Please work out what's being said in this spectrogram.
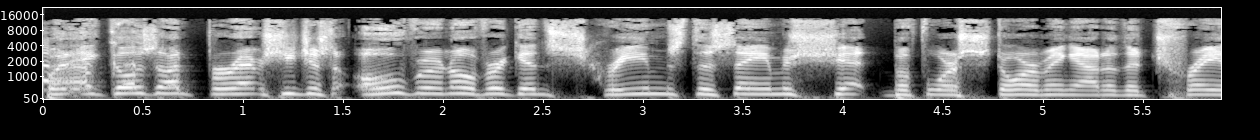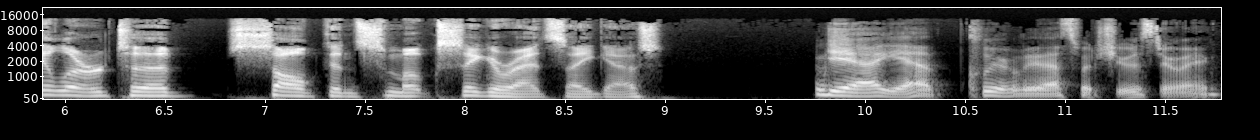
But it goes on forever. She just over and over again screams the same shit before storming out of the trailer to sulk and smoke cigarettes, I guess. yeah, yeah. Clearly, that's what she was doing.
